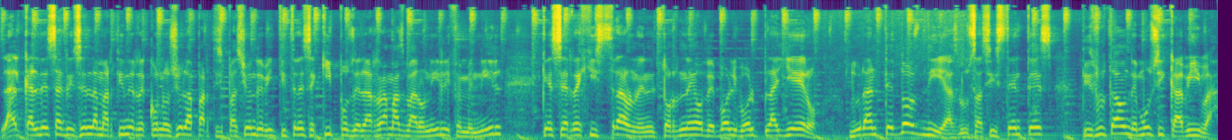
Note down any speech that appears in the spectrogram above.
La alcaldesa Griselda Martínez reconoció la participación de 23 equipos de las ramas varonil y femenil que se registraron en el torneo de voleibol playero. Durante dos días los asistentes disfrutaron de música viva,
